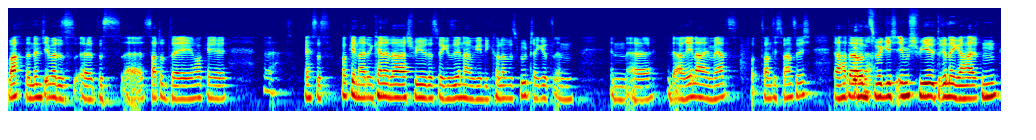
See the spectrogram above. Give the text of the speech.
macht, dann nenne ich immer das, äh, das uh, Saturday Hockey, äh, wer ist das? Hockey Night in Canada Spiel, das wir gesehen haben gegen die Columbus Blue Jackets in, in, äh, in der Arena im März 2020. Da hat er uns wirklich im Spiel drinnen gehalten.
